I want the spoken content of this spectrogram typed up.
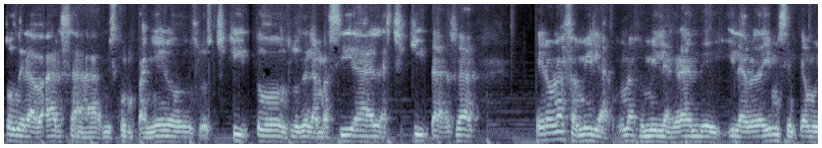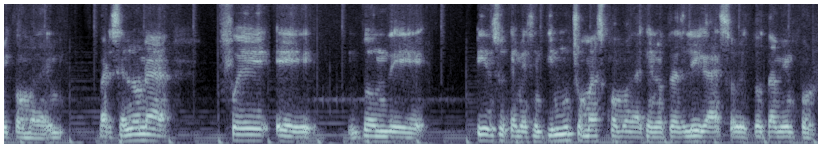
Todo era Barça, mis compañeros, los chiquitos, los de la masía, las chiquitas, o sea, era una familia, una familia grande y la verdad yo me sentía muy cómoda. En Barcelona fue eh, donde pienso que me sentí mucho más cómoda que en otras ligas, sobre todo también por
